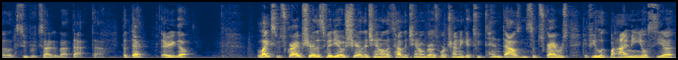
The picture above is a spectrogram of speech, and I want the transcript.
uh, super excited about that. Uh, but there, there you go like, subscribe, share this video, share the channel. That's how the channel grows. We're trying to get to 10,000 subscribers. If you look behind me, you'll see a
